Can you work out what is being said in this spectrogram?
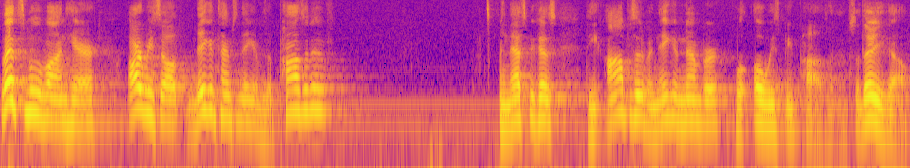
let's move on here. Our result, negative times a negative is a positive. And that's because the opposite of a negative number will always be positive. So there you go.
